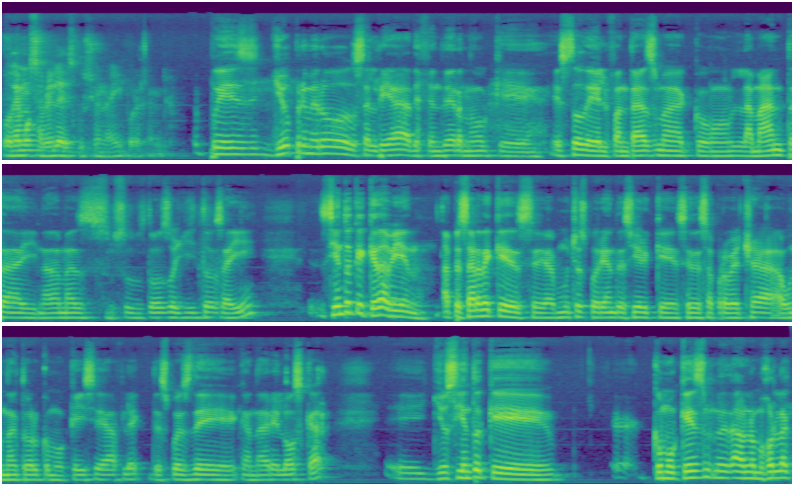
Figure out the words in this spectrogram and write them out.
Podemos abrir la discusión ahí, por ejemplo. Pues yo primero saldría a defender, ¿no? Que esto del fantasma con la manta y nada más sus dos hoyitos ahí, siento que queda bien, a pesar de que se- muchos podrían decir que se desaprovecha a un actor como Casey Affleck después de ganar el Oscar. eh, yo siento que eh, como que es, a lo mejor la,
